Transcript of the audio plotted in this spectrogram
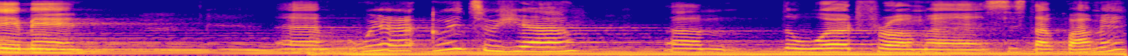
Amen. Um, we're going to hear um, the word from uh, Sister Kwame.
